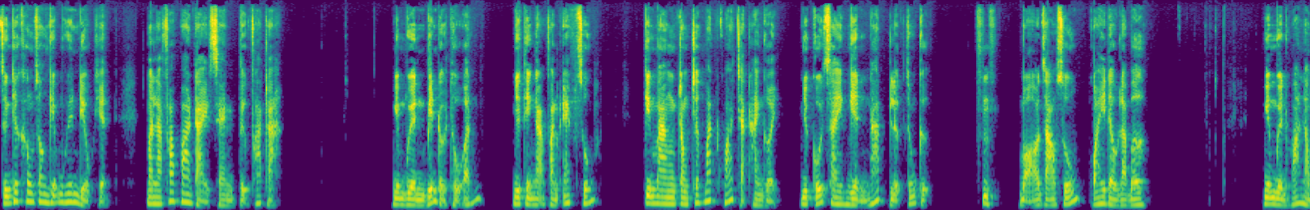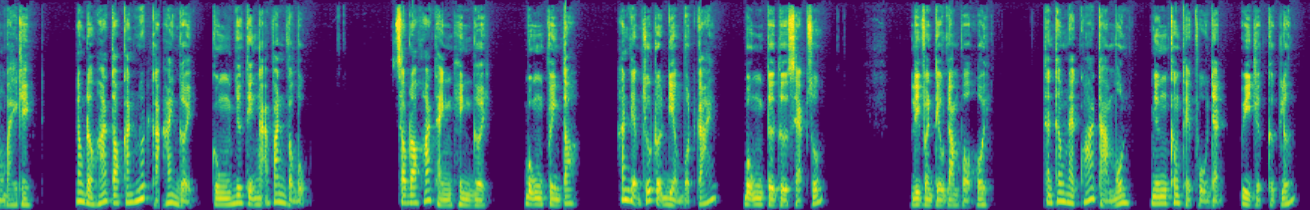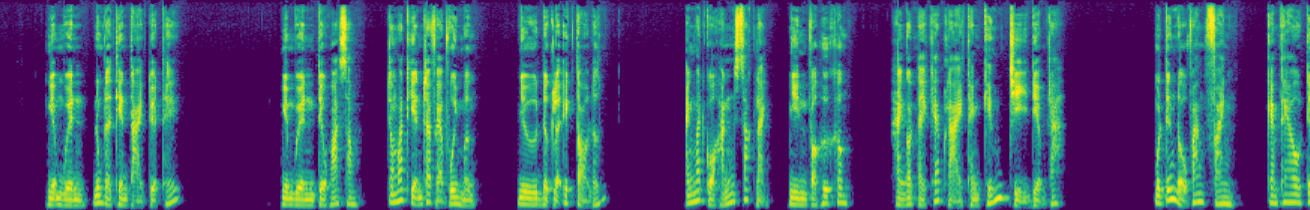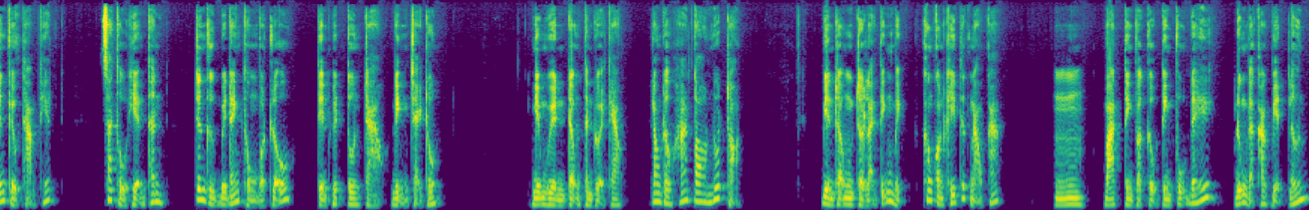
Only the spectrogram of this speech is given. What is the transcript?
Dường như không do Nghiễm Nguyên điều khiển, mà là pháp hoa đại sen tự phát ra. Nghiễm Nguyên biến đổi thủ ấn, như thì ngạ phản ép xuống. Kim mang trong chớp mắt khóa chặt hai người, như cối xay nghiền nát lực chống cự. Bỏ dao xuống, quay đầu là bơ. Nghiệm Nguyên hóa lòng bay lên, long đầu há to cắn nuốt cả hai người, cùng như thị ngã văn vào bụng. Sau đó hóa thành hình người, bụng phình to. Hắn niệm chú rồi điểm một cái, bụng từ từ xẹp xuống. Lý Vân Tiêu lòng mồ hôi. Thần thông này quá tả môn, nhưng không thể phủ nhận uy lực cực lớn. Nghiệm Nguyên đúng là thiên tài tuyệt thế. Nghiệm Nguyên tiêu hóa xong, trong mắt hiện ra vẻ vui mừng, như được lợi ích to lớn. Ánh mắt của hắn sắc lạnh, nhìn vào hư không, hai ngón tay khép lại thành kiếm chỉ điểm ra. Một tiếng nổ vang phanh, kèm theo tiếng kêu thảm thiết. Sát thủ hiện thân, trương ngực bị đánh thủng một lỗ, tiền huyết tuôn trào, định chạy trốn. Nghiệm Nguyên động thân đuổi theo, long đầu há to nuốt trọn. Biển rộng trở lại tĩnh mịch, không còn khí tức nào khác. Ừm, bát tình và cựu tình phụ đế đúng là khác biệt lớn.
